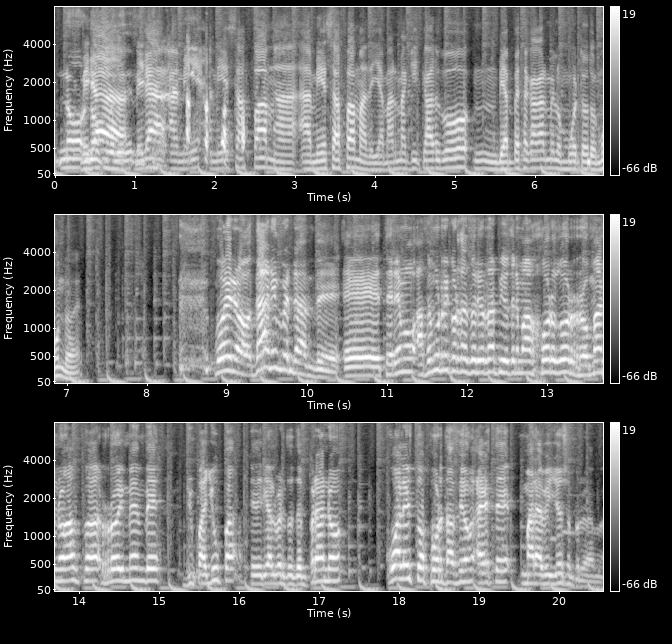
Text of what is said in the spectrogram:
no Mira, no mira, a mí, a mí esa fama, a mí esa fama de llamarme aquí calvo, mm, voy a empezar a cagarme los muertos de todo el mundo, ¿eh? Bueno, Dani Fernández, eh, tenemos, hacemos un recordatorio rápido. Tenemos a Jorgo, Romano Alfa, Roy Méndez, Yupa Yupa, que diría Alberto Temprano. ¿Cuál es tu aportación a este maravilloso programa?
